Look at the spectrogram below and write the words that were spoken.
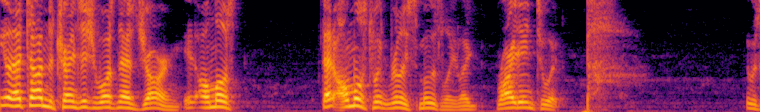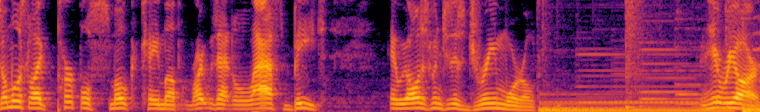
You know, that time the transition wasn't as jarring. It almost, that almost went really smoothly, like right into it. It was almost like purple smoke came up right with that last beat, and we all just went to this dream world. And here we are.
